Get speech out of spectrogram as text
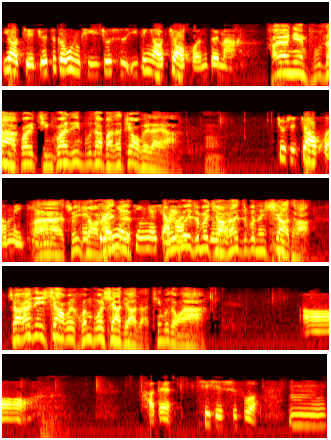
要解决这个问题，就是一定要叫魂，对吗？还要念菩萨，观请观世音菩萨把他叫回来呀、就是叫魂每天。啊，所以小孩子，所以为什么小孩子不能吓他？小孩子一吓会魂魄吓掉的，听不懂啊？哦，好的，谢谢师傅。嗯，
